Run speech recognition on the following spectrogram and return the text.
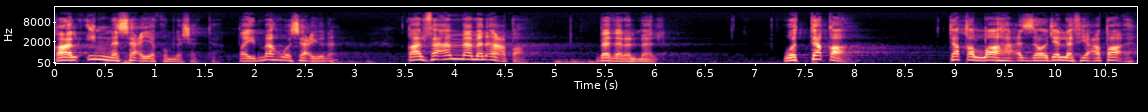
قال إن سعيكم لشتى. طيب ما هو سعينا؟ قال فأما من أعطى بذل المال واتقى اتقى الله عز وجل في عطائه.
